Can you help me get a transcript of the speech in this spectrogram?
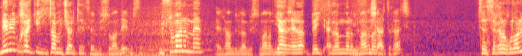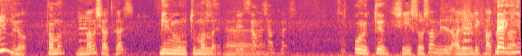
Ne bileyim kaç İslam'ın şartı? Sen Müslüman değil misin? Müslümanım ben. Elhamdülillah Müslümanım. Yani diyorsun. el, peki elhamdülillah İmanın Müslümanım. şartı kaç? Sen sigara kullanıyor musun? Yok. Tamam. İmanın şartı kaç? Bilmiyorum unuttum vallahi. Ee, kaç? Unuttum. şeyi sorsam bir de Alevilik hakkında... Ver gidip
